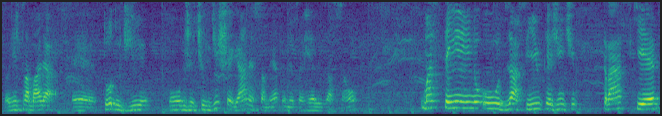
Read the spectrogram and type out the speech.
Então, a gente trabalha é, todo dia com o objetivo de chegar nessa meta, nessa realização. Mas tem ainda o desafio que a gente traz, que é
